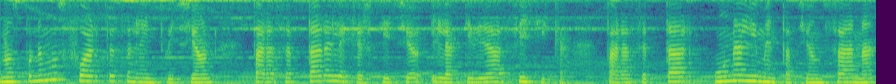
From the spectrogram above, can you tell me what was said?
Nos ponemos fuertes en la intuición para aceptar el ejercicio y la actividad física para aceptar una alimentación sana,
